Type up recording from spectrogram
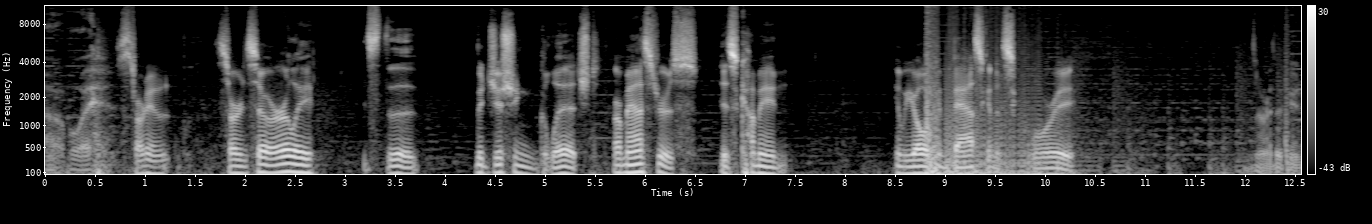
Oh boy, starting starting so early. It's the magician glitched. Our master is is coming and we all can bask in its glory. They're doing...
